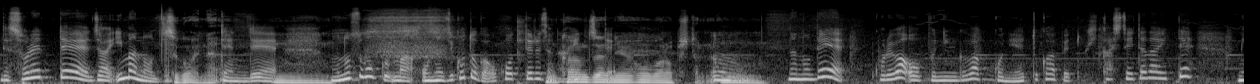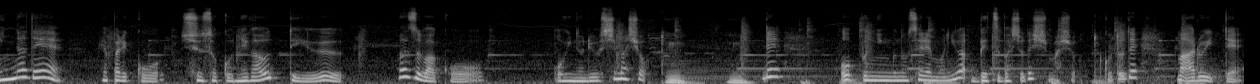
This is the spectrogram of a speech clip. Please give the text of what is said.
でそれってじゃあ今の時点でうん。ものすごくまあ同じことが起こってるじゃない完全にオーバーラップしてるね、うん。なのでこれはオープニングはここにレッドカーペットを引かせていただいてみんなでやっぱりこう収束を願うっていうまずはこうお祈りをしましょうと。うん。うん。でオープニングのセレモニーは別場所でしましょうということで、まあ、歩いて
